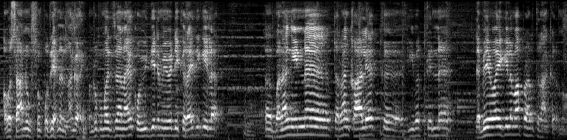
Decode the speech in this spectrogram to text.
අවසාන උස්ම පොත යන ළඟයි. අන්ඩකුමා දිසානාය කොයි විදිහට මේ වැඩේ කරයිද කියලා බලන් ඉන්න තරම් කාලයක් ජීවත් වෙන්න ලැබේවයි කියලා මම ප්‍රාර්ථනා කරනවා.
